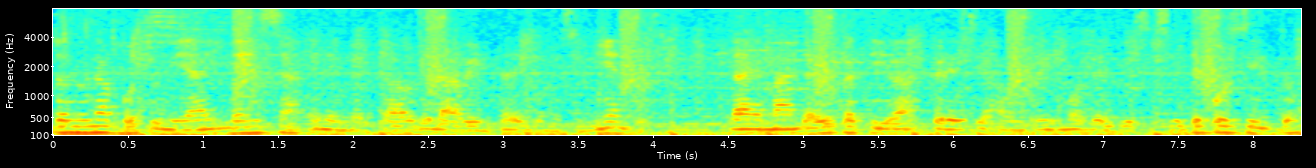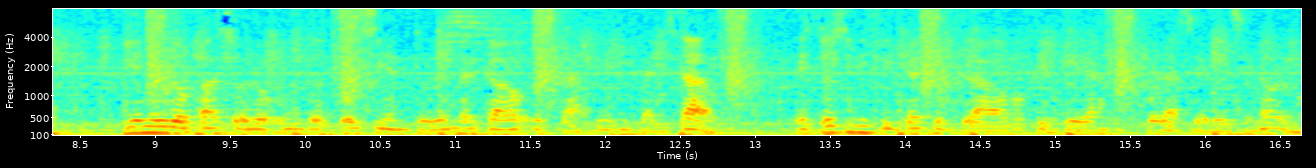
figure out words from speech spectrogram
Son una oportunidad inmensa en el mercado de la venta de conocimientos. La demanda educativa crece a un ritmo del 17% y en Europa solo un 2% del mercado está digitalizado. Esto significa que el trabajo que queda por hacer es enorme.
